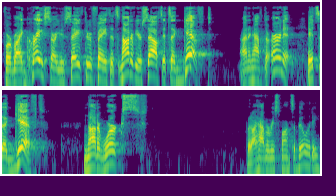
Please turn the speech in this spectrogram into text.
For by grace are you saved through faith. It's not of yourselves. It's a gift. I didn't have to earn it. It's a gift, not of works, but I have a responsibility.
